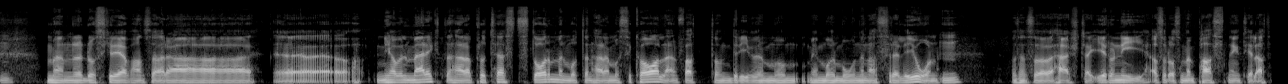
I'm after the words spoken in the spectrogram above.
Mm. Men då skrev han så här, äh, äh, ni har väl märkt den här proteststormen mot den här musikalen för att de driver med mormonernas religion. Mm. Och sen så hashtag ironi, alltså då som en passning till att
